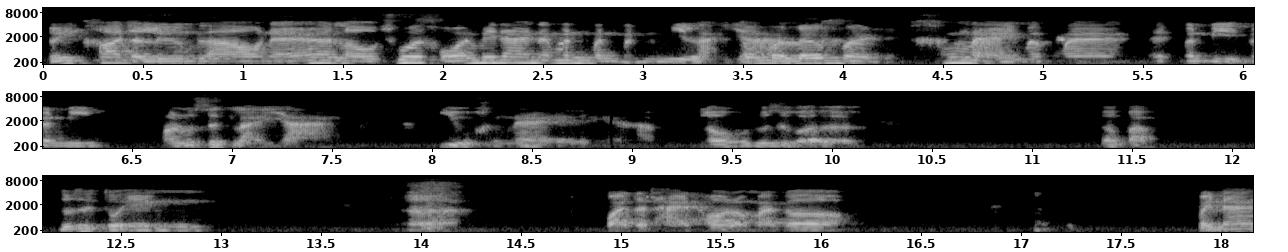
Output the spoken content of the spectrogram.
เฮ้ยเขาอาจจะลืมเรานะ เราช่วยเขาไว้ไม่ได้นะมันมันเหมือนมันมีหลายอต้อย่างงมาเริ่มใหม่ ข้างในมากๆเอ๊ะมันมีมันมีความรู้สึกหลายอย่างที่อยู่ข้างในอะไรอย่างเงี้ยครับเรารู้สึกว่าเออเราแบบรู้สึกตัวเอง เออกว่าจะถ่ายทอดออกมาก็ ไปนั่ง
